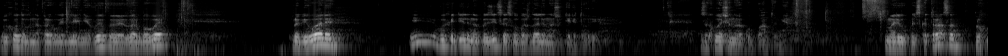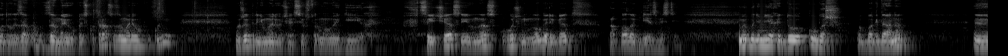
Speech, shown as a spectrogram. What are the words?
виходили в направлення Ви- е, Вербове, пробивали и выходили на позиции, освобождали нашу территорию, захваченную оккупантами. Маріупольська траса, проходили за, за Маріупольську трасу, за Маріупольку і вже приймали участь у штурмових діях. В цей час і у нас очень много ребят пропало без вести. Мы будем ехать до Кубаш Богдана. Э,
